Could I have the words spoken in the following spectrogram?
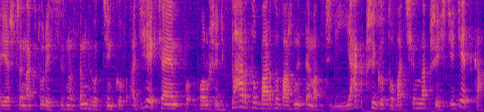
jeszcze na któryś z następnych odcinków, a dzisiaj chciałem po- poruszyć bardzo, bardzo ważny temat, czyli jak przygotować się na przyjście dziecka.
